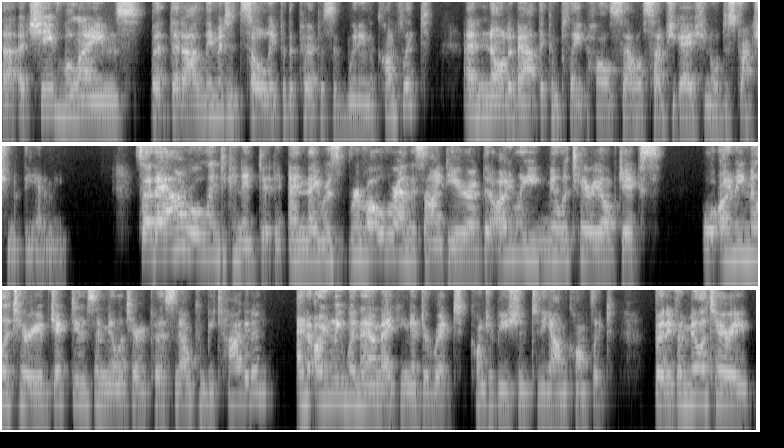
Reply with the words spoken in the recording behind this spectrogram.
uh, achievable aims, but that are limited solely for the purpose of winning the conflict and not about the complete wholesale subjugation or destruction of the enemy. So they are all interconnected and they res- revolve around this idea of that only military objects or only military objectives and military personnel can be targeted and only when they are making a direct contribution to the armed conflict. But if a military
